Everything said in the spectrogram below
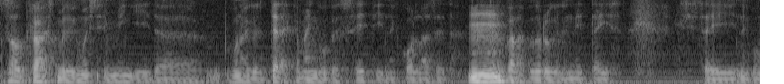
saadud rahast muidugi ma ostsin mingeid äh,, kunagi olid telekamängu kassetid, need kollased mm -hmm. Kadaku turg oli neid täis. siis sai nagu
